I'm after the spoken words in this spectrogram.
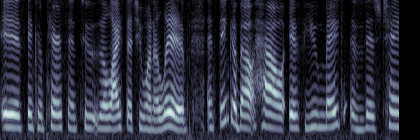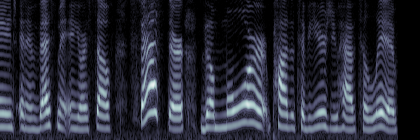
is in comparison to the life that you want to live. And think about how if you make this change and investment in yourself faster, the more positive years you have to live,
